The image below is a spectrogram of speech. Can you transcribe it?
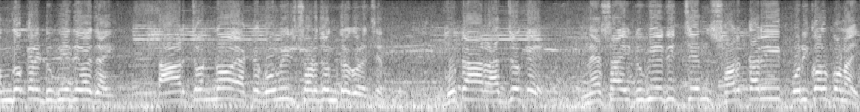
অন্ধকারে ডুবিয়ে দেওয়া যায় তার জন্য একটা গভীর ষড়যন্ত্র করেছেন। গোটা রাজ্যকে নেশায় ডুবিয়ে দিচ্ছেন সরকারি পরিকল্পনায়।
